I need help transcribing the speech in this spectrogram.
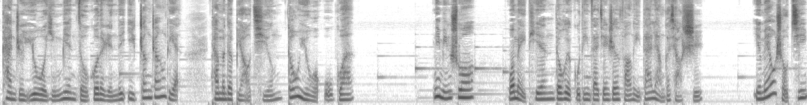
看着与我迎面走过的人的一张张脸，他们的表情都与我无关。匿名说：“我每天都会固定在健身房里待两个小时，也没有手机，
